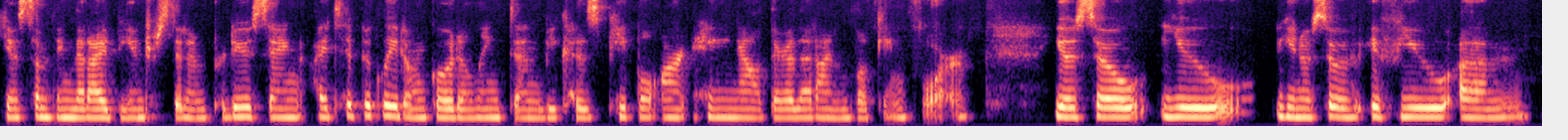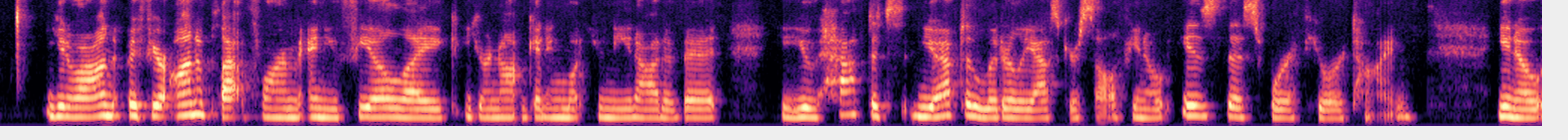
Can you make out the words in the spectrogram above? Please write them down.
you know, something that I'd be interested in producing, I typically don't go to LinkedIn because people aren't hanging out there that I'm looking for. You know, so you, you know, so if, if you, um, you know, on, if you're on a platform and you feel like you're not getting what you need out of it, you have to, you have to literally ask yourself, you know, is this worth your time? you know,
